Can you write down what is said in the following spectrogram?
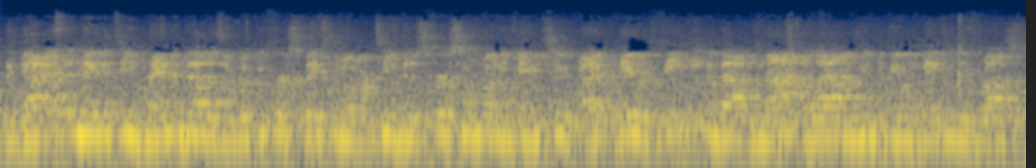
The guys that made the team, Brandon Belt is a rookie first baseman on our team, hit his first home run in game two, right? They were thinking about not allowing him to be on the major league roster.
